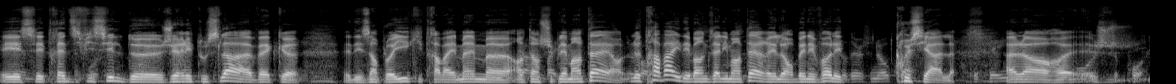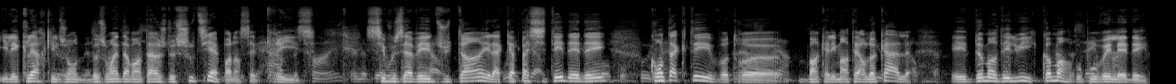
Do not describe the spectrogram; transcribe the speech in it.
et c'est très difficile de gérer tout cela avec euh, des employés qui travaillent même euh, en temps supplémentaire. Le travail des banques alimentaires et leurs bénévoles est crucial. Alors, euh, il est clair qu'ils ont besoin davantage de soutien pendant cette crise. Si vous avez du temps et la capacité d'aider, contactez votre banque alimentaire locale et demandez-lui comment vous pouvez l'aider.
